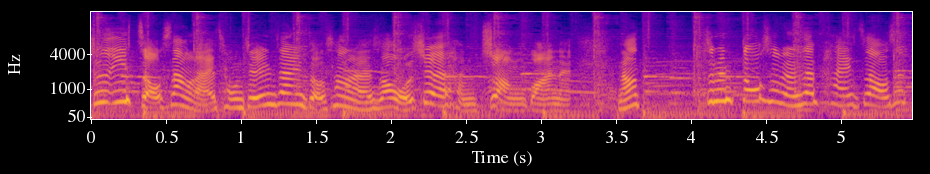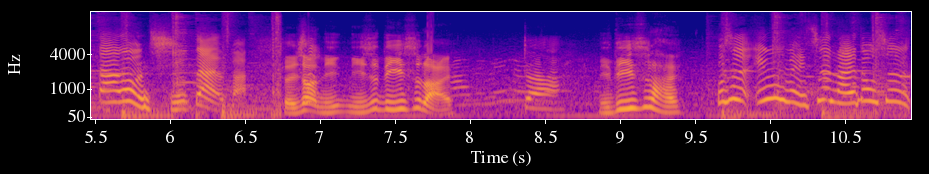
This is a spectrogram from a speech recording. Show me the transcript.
就是一走上来，从捷运站一走上来的时候，我就觉得很壮观哎。然后这边都是人在拍照，所以大家都很期待吧？等一下，你你是第一次来，对啊，你第一次来，不是因为每次来都是，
